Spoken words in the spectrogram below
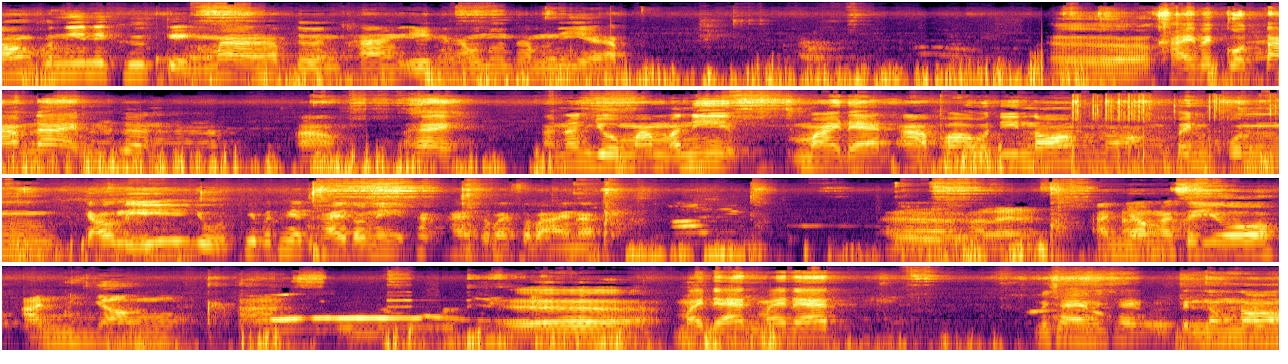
น้องคนนี้นี่คือเก่งมากนะครับ เดินทางเองทำนู่นทำนี่ครับ เออใครไปกดตามได้เพื่อนๆอ้าวเฮ้ยอันนั้นโยมัมอันนี้ my dad อะพ่อสวัสดีน้องน้องเป็นคนเกาหลีอยู่ที่ประเทศไทยตอนนี้ทักทายสบายๆนะ아직เอออะไรอันยองอาเซโยอันยองอาเซเออ my dad my dad ไม่ใช่ไม่ใช่เป็นน้อง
